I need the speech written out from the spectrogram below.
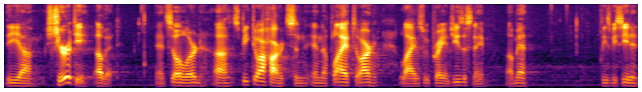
the um, surety of it. And so, Lord, uh, speak to our hearts and, and apply it to our lives, we pray in Jesus' name. Amen. Please be seated.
